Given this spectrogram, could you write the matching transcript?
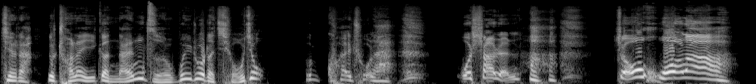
接着又传来一个男子微弱的求救：“快出来，我杀人了，着火了！”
